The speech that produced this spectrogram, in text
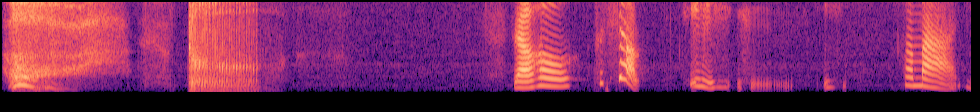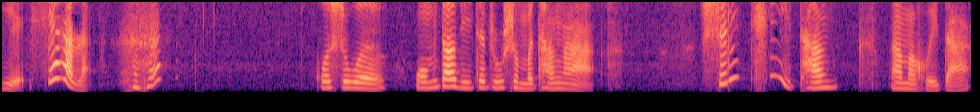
然后他笑了，嘿嘿嘿嘿嘿，妈妈也笑了，呵呵。霍斯问：“我们到底在煮什么汤啊？”“生气汤。”妈妈回答。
